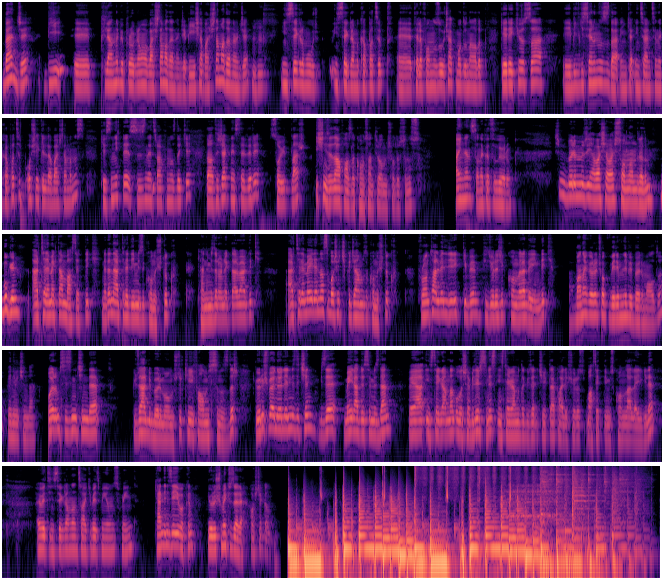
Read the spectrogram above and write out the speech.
Bence bir e, planlı bir programa başlamadan önce, bir işe başlamadan önce Hı hı. Instagram'ı Instagram'ı kapatıp e, telefonunuzu uçak moduna alıp gerekiyorsa e, bilgisayarınızı da internetini kapatıp o şekilde başlamanız kesinlikle sizin etrafınızdaki dağıtacak nesneleri soyutlar. İşinize daha fazla konsantre olmuş olursunuz. Aynen sana katılıyorum. Şimdi bölümümüzü yavaş yavaş sonlandıralım. Bugün ertelemekten bahsettik. Neden ertelediğimizi konuştuk. Kendimizden örnekler verdik. Erteleme ile nasıl başa çıkacağımızı konuştuk. Frontal ve lirik gibi fizyolojik konulara değindik. Bana göre çok verimli bir bölüm oldu. Benim için de. Umarım sizin için de güzel bir bölüm olmuştur. Keyif almışsınızdır. Görüş ve önerileriniz için bize mail adresimizden veya Instagram'dan ulaşabilirsiniz. Instagram'da da güzel içerikler paylaşıyoruz bahsettiğimiz konularla ilgili. Evet Instagram'dan takip etmeyi unutmayın. Kendinize iyi bakın. Görüşmek üzere. Hoşçakalın.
